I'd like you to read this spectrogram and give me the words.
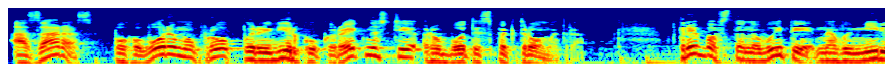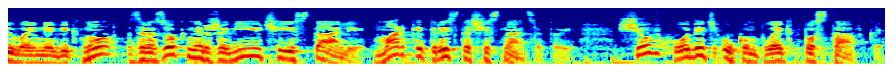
А зараз поговоримо про перевірку коректності роботи спектрометра. Треба встановити на вимірювальне вікно зразок нержавіючої сталі марки 316, що входить у комплект поставки.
